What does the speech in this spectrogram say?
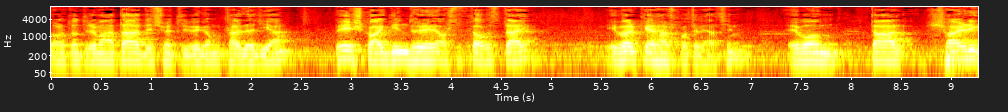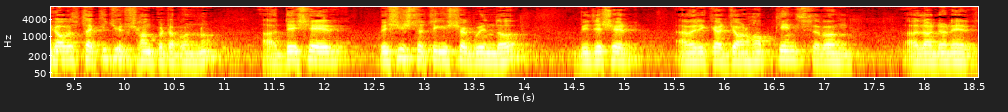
গণতন্ত্রের মাতা, দেশনেত্রী বেগম খালেদা জিয়া, বেশ কয়েকদিন ধরে অসুস্থ অবস্থায়, এবার কেয়ার হাসপাতালে আছেন? এবং তার শারীরিক অবস্থা কিছুটা সংকটাপন্ন। দেশের বিশিষ্ট চিকিৎসকবৃন্দ, বিদেশের আমেরিকার জন হপকিন্স এবং লন্ডনের,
